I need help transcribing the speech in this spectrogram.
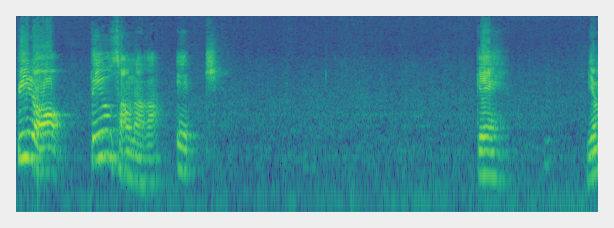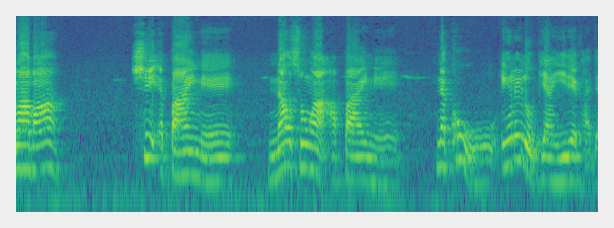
ပြီးတော့သေုပ်ဆောင်တာက8ကဲမြန်မာမှာရှေ့အပိုင်းနဲ့နောက်ဆုံးကအပိုင်းနဲ့နှစ်ခုကိုအင်္ဂလိပ်လိုပြန်ရေးတဲ့ခါကျ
